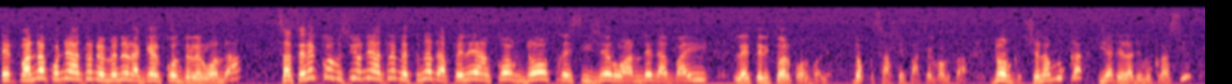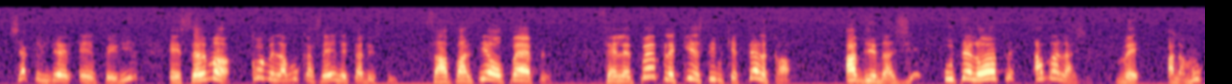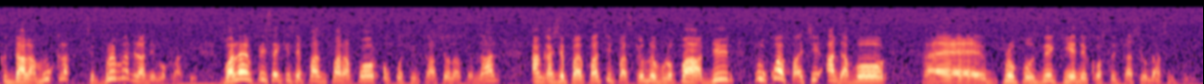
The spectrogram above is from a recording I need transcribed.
Et pendant qu'on est en train de mener la guerre contre le Rwanda, ça serait comme si on est en train maintenant d'appeler encore d'autres sujets rwandais d'envahir les territoires congolais. Donc ça s'est passé comme ça. Donc chez la Mouka, il y a de la démocratie. Chaque leader est libre. Et seulement, comme la Mouka, c'est un état d'esprit, ça appartient au peuple. C'est le peuple qui estime que tel cas a bien agi ou tel autre a mal agi. Mais à la dans la Mouka, c'est vraiment de la démocratie. Voilà un peu ce qui se passe par rapport aux consultations nationales engagées par Fatih, parce que nous ne voulons pas dire pourquoi Fatih a d'abord euh, proposé qu'il y ait des consultations dans ce pays.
